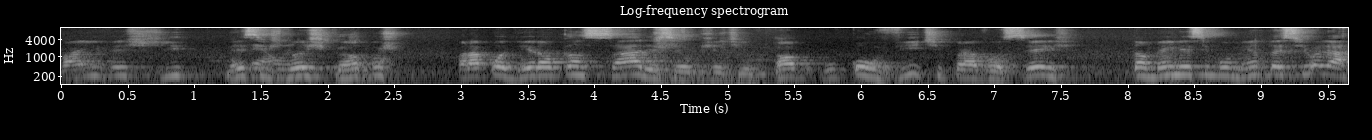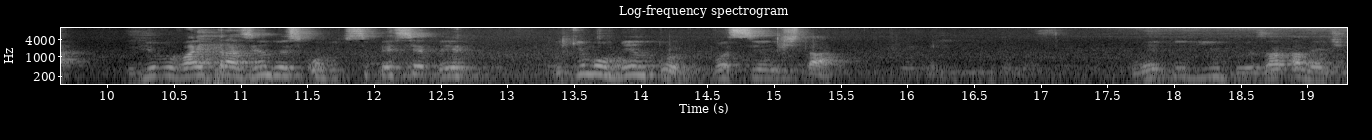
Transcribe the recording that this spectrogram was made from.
vai investir nesses dois campos para poder alcançar esse objetivo. Então, o convite para vocês também nesse momento é se olhar. O livro vai trazendo esse convite, se perceber em que momento você está. O equilíbrio, exatamente.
